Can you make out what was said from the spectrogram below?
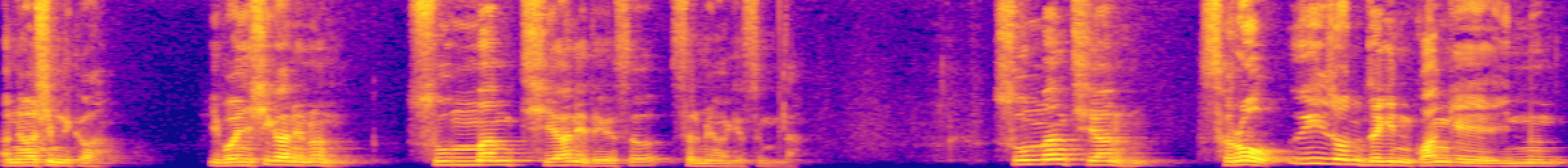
안녕하십니까. 이번 시간에는 순망 치안에 대해서 설명하겠습니다. 순망 치안은 서로 의존적인 관계에 있는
